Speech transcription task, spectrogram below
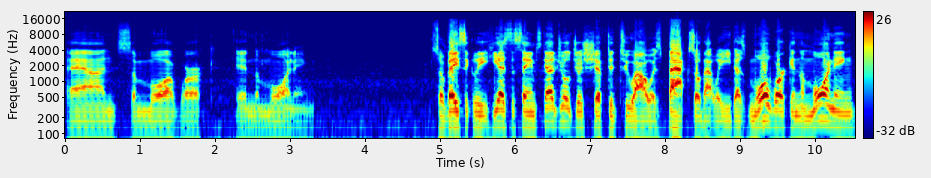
And some more work in the morning. So basically, he has the same schedule, just shifted two hours back. So that way he does more work in the morning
